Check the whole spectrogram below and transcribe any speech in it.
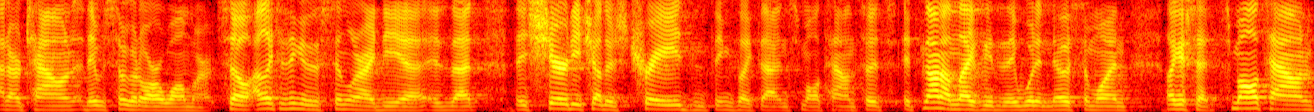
at our town, they would still go to our Walmart. So I like to think of a similar idea is that they shared each other's trades and things like that in small towns. So it's, it's not unlikely that they wouldn't know someone. Like I said, small town,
